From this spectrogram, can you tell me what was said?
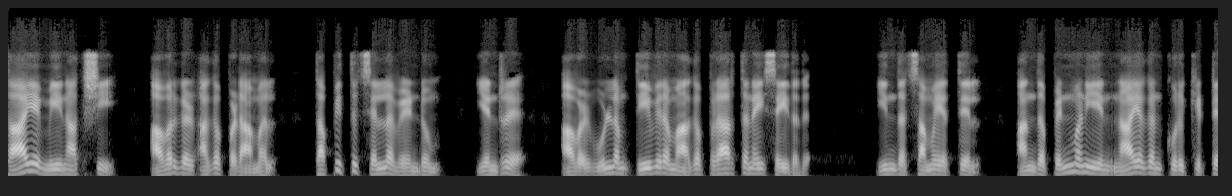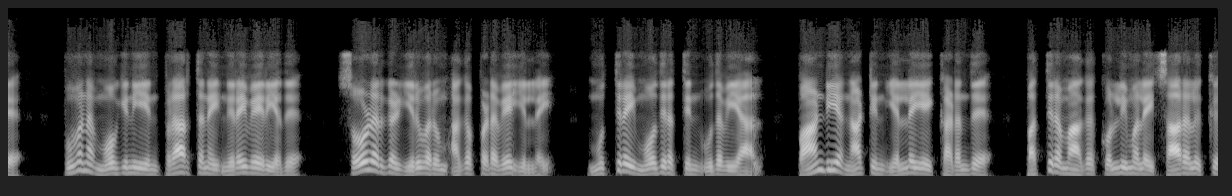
தாயே மீனாட்சி அவர்கள் அகப்படாமல் தப்பித்து செல்ல வேண்டும் என்று அவள் உள்ளம் தீவிரமாக பிரார்த்தனை செய்தது. இந்த சமயத்தில் அந்த பெண்மணியின் நாயகன் குறுக்கிட்டு புவன மோகினியின் பிரார்த்தனை நிறைவேறியது. சோழர்கள் இருவரும் அகப்படவே இல்லை. முத்திரை மோதிரத்தின் உதவியால் பாண்டிய நாட்டின் எல்லையை கடந்து பத்திரமாக கொல்லிமலை சாரலுக்கு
